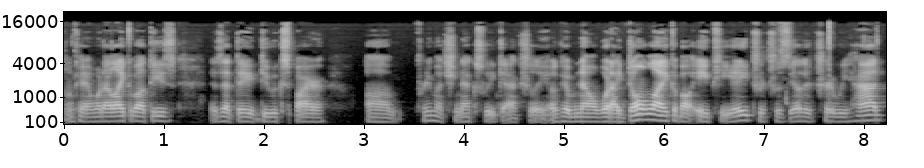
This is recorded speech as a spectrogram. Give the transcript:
Okay, and what I like about these is that they do expire um, pretty much next week actually. Okay, now what I don't like about APH, which was the other trade we had,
